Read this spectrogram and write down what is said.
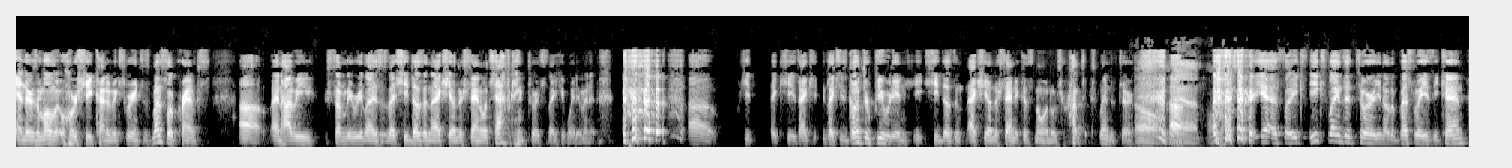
and there's a moment where she kind of experiences menstrual cramps, uh, and Javi suddenly realizes that she doesn't actually understand what's happening to her. She's like, wait a minute. uh, she, like she's actually like she's going through puberty and she, she doesn't actually understand it because no one was around to explain it to her. Oh uh, man! Uh, yeah, so he, he explains it to her, you know, the best way as he can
